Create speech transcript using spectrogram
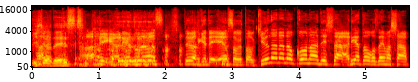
以上です。はいありがとうございます。というわけでエアソフト97のコーナーでした。ありがとうございました。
